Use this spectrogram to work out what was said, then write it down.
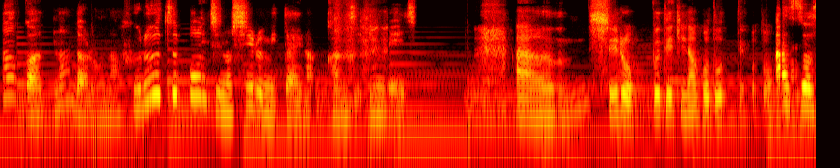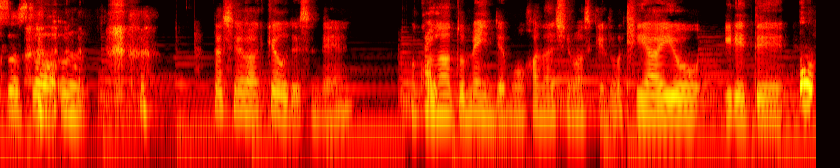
なんか、なんだろうな、フルーツポンチの汁みたいな感じ、イメージ。あーシロップ的なことってこと？あ、そうそうそう、うん。私は今日ですね、まあこの後メインでもお話ししますけど、気合を入れてお、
